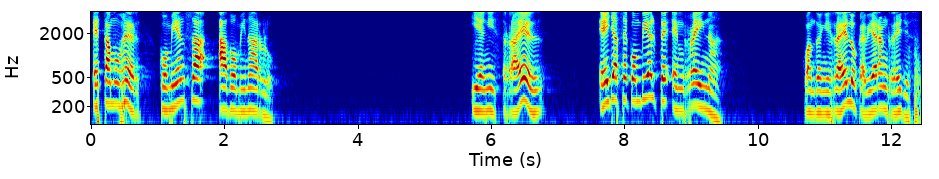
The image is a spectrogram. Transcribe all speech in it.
esta mujer comienza a dominarlo. Y en Israel, ella se convierte en reina, cuando en Israel lo que había eran reyes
